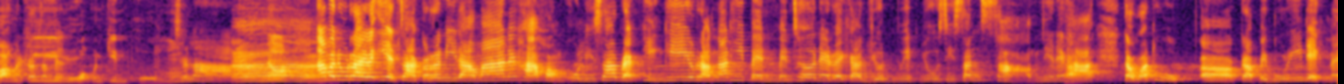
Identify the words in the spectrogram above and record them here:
บางมันก็ทีจะเป็น หมวกมันกินผม ฉลาดอ่า เนาะเอามาดูรายละเอียดจากกรณีดราม่านะคะ ของคุณลิซ่าแบล็คพิงที่รับหน้าที่เป็นเมนเทอร์ในรายการยุทธวิทยูซีซั่น3เนี่ยนะคะ แต่ว่าถูกเอ่อกลับไปบูลลี่เด็กใน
